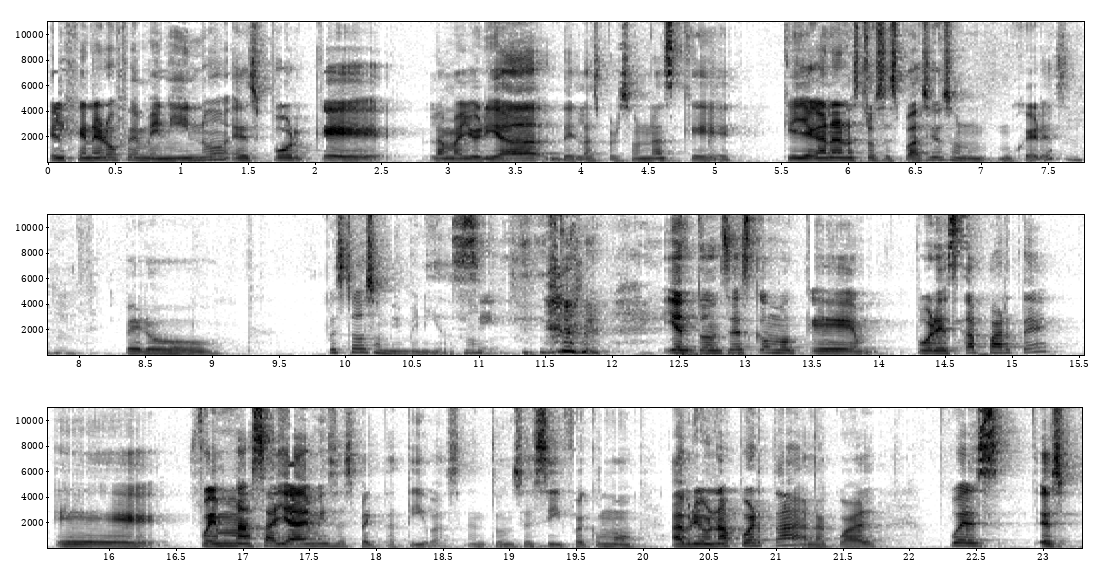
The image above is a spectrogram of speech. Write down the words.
el género femenino, es porque la mayoría de las personas que, que llegan a nuestros espacios son mujeres, pero pues todos son bienvenidos, ¿no? Sí. y entonces como que por esta parte eh, fue más allá de mis expectativas. Entonces sí, fue como abrió una puerta a la cual pues es,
